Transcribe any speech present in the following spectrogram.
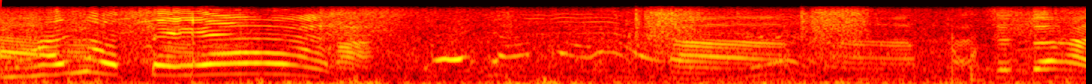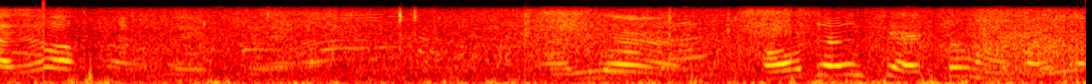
喺落地啊！啊啊，只对鞋都合唔合嘅？啊！嗰张只都唔肯啊！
